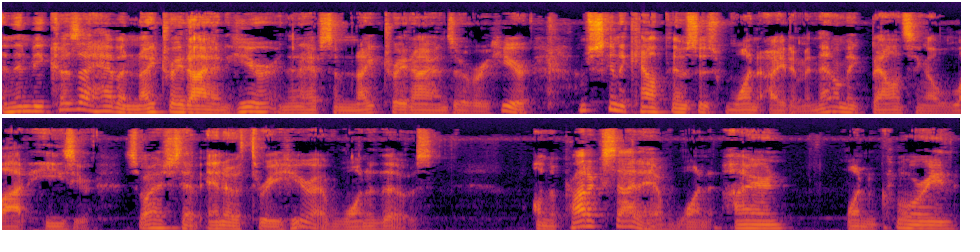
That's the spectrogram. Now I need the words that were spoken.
and then because I have a nitrate ion here and then I have some nitrate ions over here, I'm just going to count those as one item and that'll make balancing a lot easier. So I just have NO3 here, I have one of those. On the product side, I have one iron, one chlorine,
